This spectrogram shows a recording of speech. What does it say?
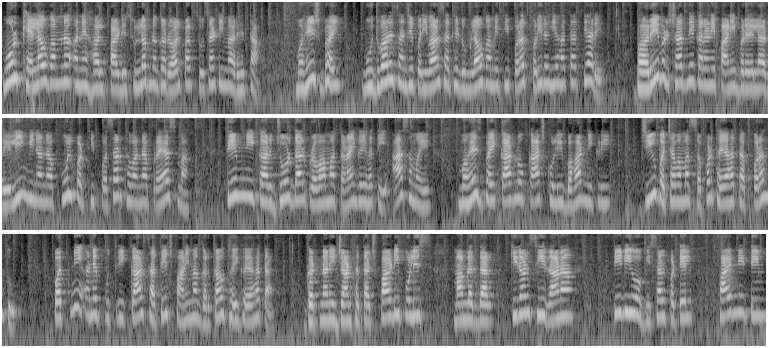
મૂળ ખેલાવ ગામના અને હાલ પારડી સુલભનગર રોયલ પાર્ક સોસાયટીમાં રહેતા મહેશભાઈ બુધવારે સાંજે પરિવાર સાથે ડુમલાવ ગામેથી પરત ફરી રહ્યા હતા ત્યારે ભારે વરસાદને કારણે પાણી ભરાયેલા રેલિંગ વિનાના પુલ પરથી પસાર થવાના પ્રયાસમાં તેમની કાર જોરદાર પ્રવાહમાં તણાઈ ગઈ હતી. આ સમયે મહેશભાઈ કારનો કાચ ખોલી બહાર નીકળી જીવ બચાવવામાં સફળ થયા હતા, પરંતુ પત્ની અને પુત્રી કાર સાથે જ પાણીમાં ગરકાવ થઈ ગયા હતા. ઘટનાની જાણ થતાં જ પારડી પોલીસ મામલતદાર કિરણસિંહ રાણા, ટીડીઓ વિશાલ પટેલ, ફાયરની ટીમ,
